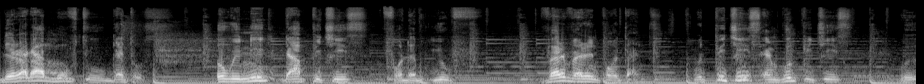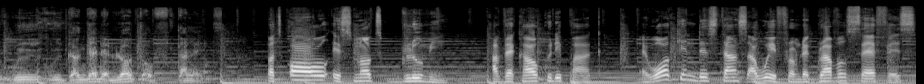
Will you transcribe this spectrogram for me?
they rather move to ghettos. So we need that pitches for the youth. Very, very important. With pitches and good pitches, we, we, we can get a lot of talent. But all is not gloomy. At the Kawokudi Park, a walking distance away from the gravel surface,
